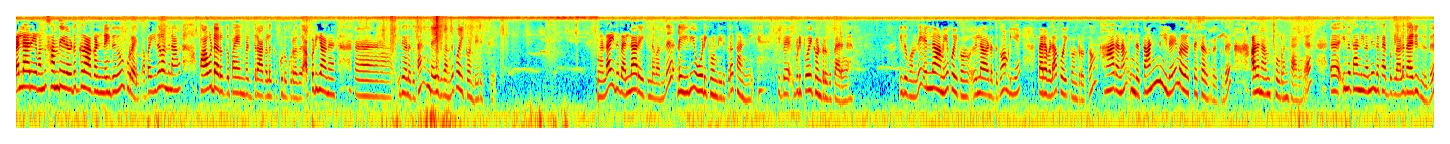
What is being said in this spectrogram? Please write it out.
வெள்ளாரையை வந்து சந்தையில் எடுக்கிறார்கள் இதுவும் குறைவு. அப்போ இது வந்து நாங்கள் பவுடருக்கு பயன்படுத்துகிறார்களுக்கு கொடுக்குறது. அப்படியான இதுகளுக்கு தான் இந்த இது வந்து போய்க்கொண்டிருக்கு. ஏன்னா இது வெள்ளாரைக்கில் வந்து டெய்லி ஓடிக்கொண்டிருக்கிற தண்ணி. இப்போ இப்படி போய்க்கொண்டிருக்கு பாருங்க. இது வந்து எல்லாமே போய்க்கொண்டு எல்லா இடத்துக்கும் அப்படியே பரவலாக போய்க்கொண்டிருக்கும். காரணம் இந்த தண்ணியிலேயும் ஒரு ஸ்பெஷல் இருக்குது. அதை நான் சொல்கிறேன் பாருங்க. இந்த தண்ணி வந்து இந்த பைப்புகளால் வருகுது.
